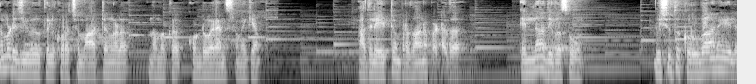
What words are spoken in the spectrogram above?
നമ്മുടെ ജീവിതത്തിൽ കുറച്ച് മാറ്റങ്ങൾ നമുക്ക് കൊണ്ടുവരാൻ ശ്രമിക്കാം. അതിലേറ്റവും പ്രധാനപ്പെട്ടത് എല്ലാ ദിവസവും വിശുദ്ധ കുർബാനയിൽ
